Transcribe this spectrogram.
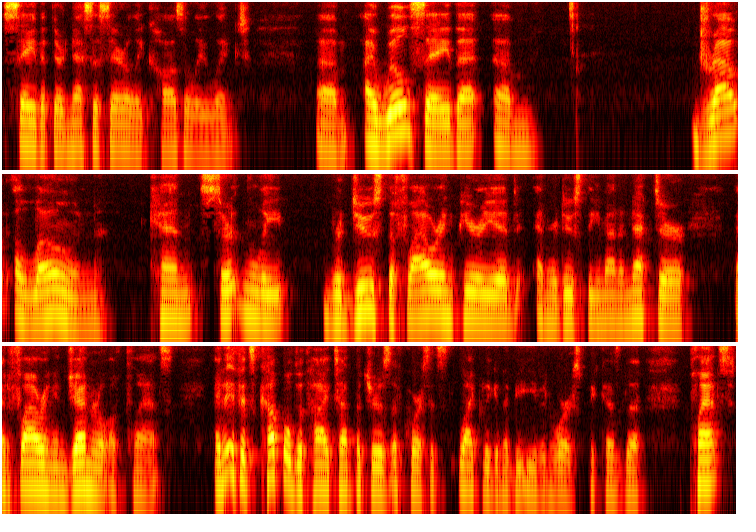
say that they're necessarily causally linked. Um, I will say that um, drought alone can certainly reduce the flowering period and reduce the amount of nectar and flowering in general of plants. And if it's coupled with high temperatures, of course, it's likely going to be even worse because the plants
